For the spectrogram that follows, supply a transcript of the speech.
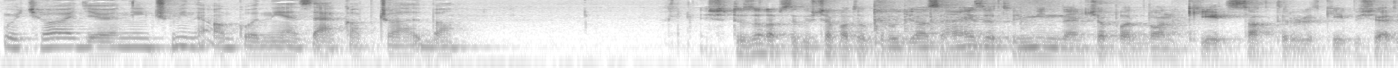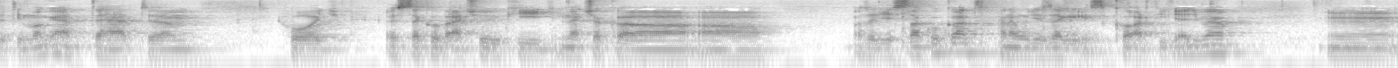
úgyhogy nincs minden aggódni ezzel kapcsolatban. És itt az alapszakos csapatokkal ugye az a helyzet, hogy minden csapatban két szakterület képviselteti magát, tehát hogy összekovácsoljuk így ne csak a, a, az egyes szakokat, hanem ugye az egész kart így egyben. Mm,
